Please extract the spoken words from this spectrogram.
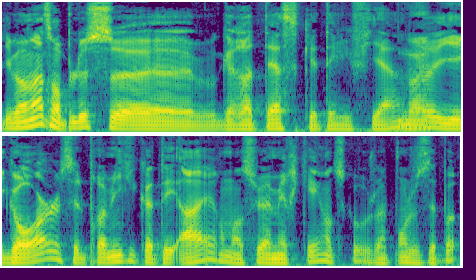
Les moments sont plus euh, grotesques que terrifiants. Ouais. Il est gore, c'est le premier qui est coté R, dans celui américain, en tout cas, au Japon, je sais pas.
